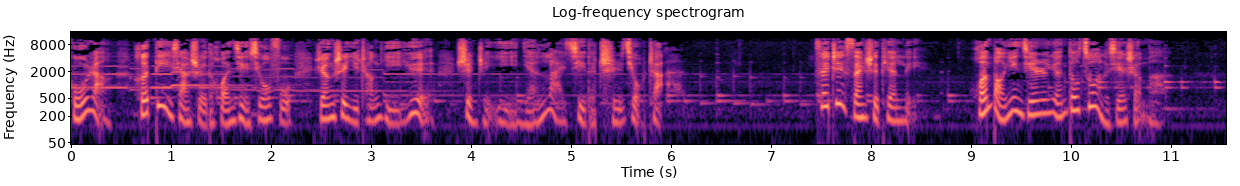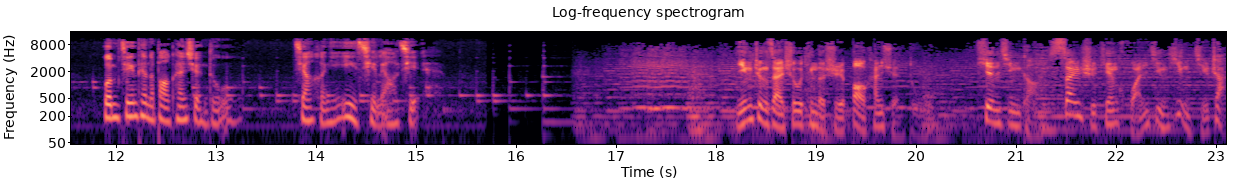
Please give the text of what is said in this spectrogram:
土壤和地下水的环境修复，仍是一场以月甚至以年来计的持久战。在这三十天里，环保应急人员都做了些什么？我们今天的报刊选读将和您一起了解。您正在收听的是《报刊选读》，天津港三十天环境应急战。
